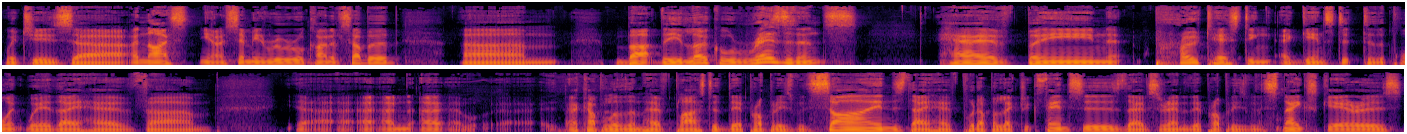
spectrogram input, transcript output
which is uh, a nice, you know, semi-rural kind of suburb. Um, but the local residents have been protesting against it to the point where they have um, uh, a, couple of them have plastered their properties with signs. They have put up electric fences. They've surrounded their properties with snake scarers,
